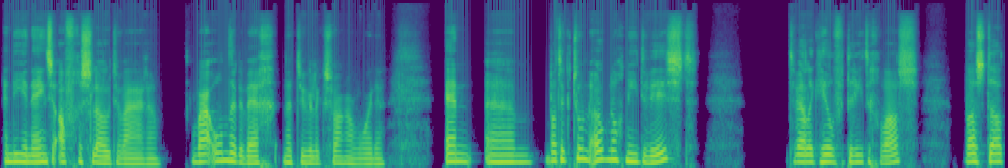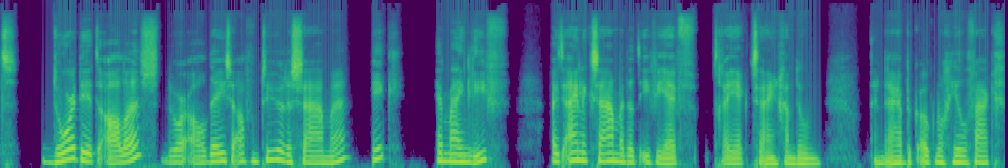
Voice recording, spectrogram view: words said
en die ineens afgesloten waren. Waaronder de weg natuurlijk zwanger worden. En um, wat ik toen ook nog niet wist, terwijl ik heel verdrietig was, was dat door dit alles, door al deze avonturen samen, ik en mijn lief uiteindelijk samen dat IVF-traject zijn gaan doen. En daar heb ik ook nog heel vaak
